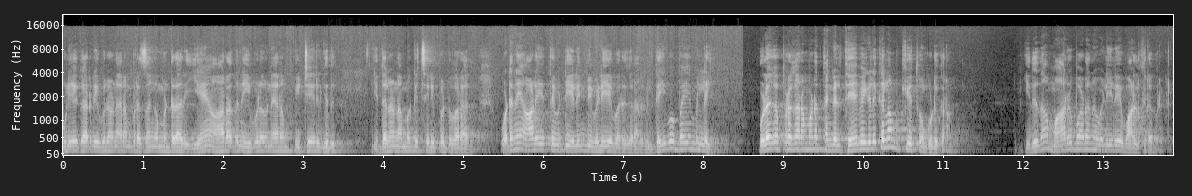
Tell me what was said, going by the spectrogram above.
ஊழியக்காரர் இவ்வளோ நேரம் பிரசங்கம் பண்ணுறாரு ஏன் ஆராதனை இவ்வளோ நேரம் போயிட்டே இருக்குது? இதெல்லாம் நமக்கு சரிப்பட்டு வராது. உடனே ஆலயத்தை விட்டு எழும்பி வெளியே வருகிறார்கள். தெய்வ பயம் இல்லை. உலக பிரகாரமான தங்கள் தேவைகளுக்கெல்லாம் முக்கியத்துவம் கொடுக்குறாங்க இதுதான் மாறுபாடான வழியிலே வாழ்கிறவர்கள்.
